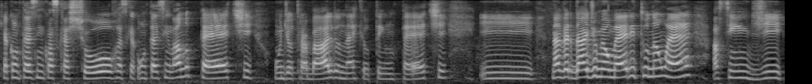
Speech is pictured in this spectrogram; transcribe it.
que acontecem com as cachorras, que acontecem lá no pet, onde eu trabalho, né, que eu tenho um pet. E na verdade o meu mérito não é assim de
